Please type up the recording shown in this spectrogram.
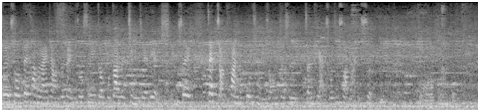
所以说对他们来讲，就等于说是一个不断的进阶练习，所以在转换的过程中，就是整体来说是算蛮顺利。那其说，如果，如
